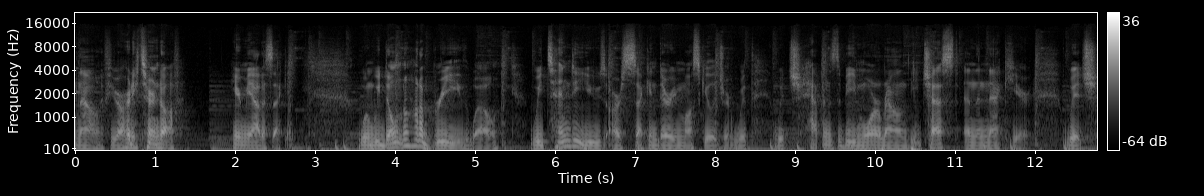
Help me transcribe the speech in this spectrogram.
Now, if you're already turned off, hear me out a second. When we don't know how to breathe well, we tend to use our secondary musculature, with, which happens to be more around the chest and the neck here, which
